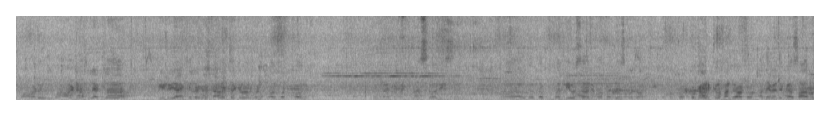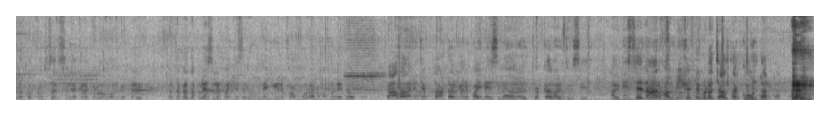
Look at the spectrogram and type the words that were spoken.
కామం మామిడి అసలు ఎట్లా వీడు యాక్చువల్గా కాలం చక్రాలు పట్టుకోవాలి పట్టుకోవాలి. ఇలాంటి మంచి స్టోరీస్ మళ్ళీ ఒకసారి మనం చేసుకోవడానికి ఒక గొప్ప కార్యక్రమాన్ని రావటం అదేవిధంగా సారులంతా ప్రొఫెసర్స్ ఎక్కడెక్కడో మనకంటే పెద్ద పెద్ద ప్లేసులో పనిచేశారు. ఉన్న యూనిఫామ్ మూలాన మమ్మల్ని ఏదో చాలా అని చెప్తా ఉంటారు కానీ పైన వేసిన చొక్కాలు అవి చూసి అవి తీస్తే నార్మల్ మీకంటే కూడా చాలా తక్కువ ఉంటారు.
